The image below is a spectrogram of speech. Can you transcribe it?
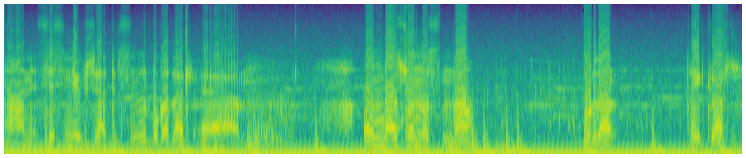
Yani sesini yükseltirsiniz bu kadar. Eee, ondan sonrasında buradan tekrar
